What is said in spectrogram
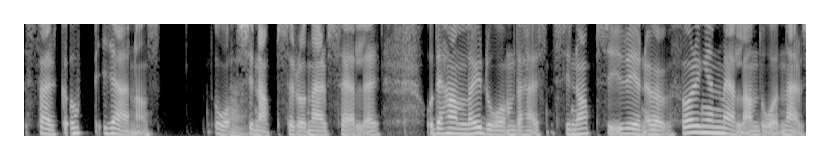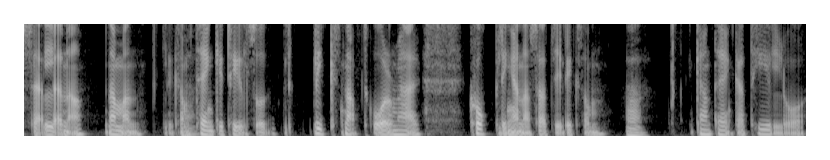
stärka upp hjärnans och mm. synapser och nervceller. Och det handlar ju då om det här synapser, överföringen mellan då nervcellerna när man liksom mm. tänker till så blixtsnabbt går de här kopplingarna så att vi liksom mm. kan tänka till. Och,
